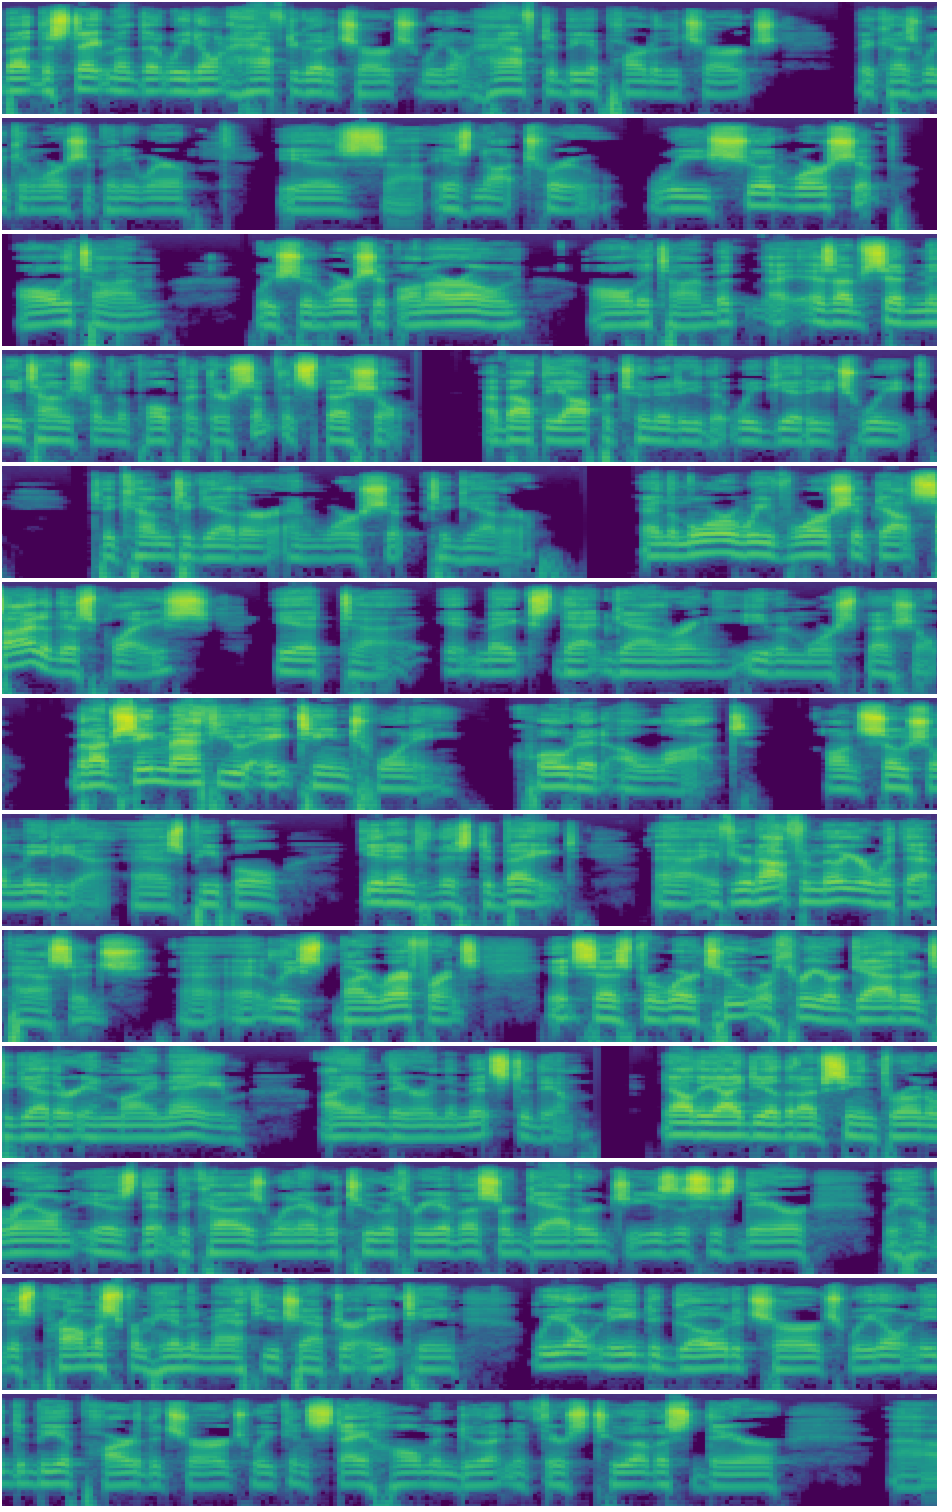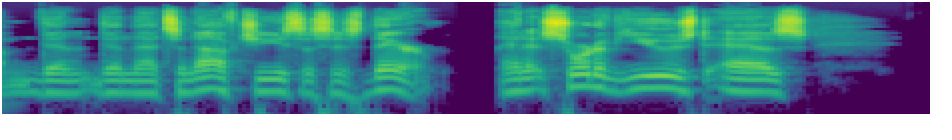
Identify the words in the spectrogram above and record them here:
But the statement that we don't have to go to church, we don't have to be a part of the church, because we can worship anywhere is uh, is not true. We should worship all the time. We should worship on our own all the time. But uh, as I've said many times from the pulpit, there's something special about the opportunity that we get each week to come together and worship together. And the more we've worshiped outside of this place, it uh, it makes that gathering even more special. But I've seen Matthew 18:20 quoted a lot on social media as people get into this debate. Uh, if you're not familiar with that passage, uh, at least by reference, it says, For where two or three are gathered together in my name, I am there in the midst of them. Now, the idea that I've seen thrown around is that because whenever two or three of us are gathered, Jesus is there. We have this promise from him in Matthew chapter 18. We don't need to go to church. We don't need to be a part of the church. We can stay home and do it. And if there's two of us there, um, then then that's enough. Jesus is there, and it's sort of used as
